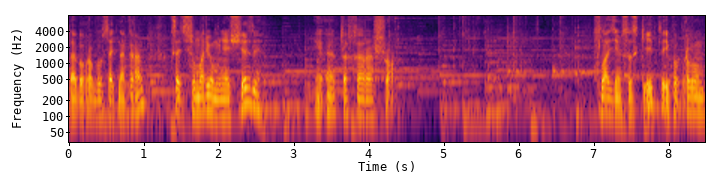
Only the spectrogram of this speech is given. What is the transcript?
Давай попробую встать на кран. Кстати, сумари у меня исчезли. И это хорошо. Слазим со скейта и попробуем...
